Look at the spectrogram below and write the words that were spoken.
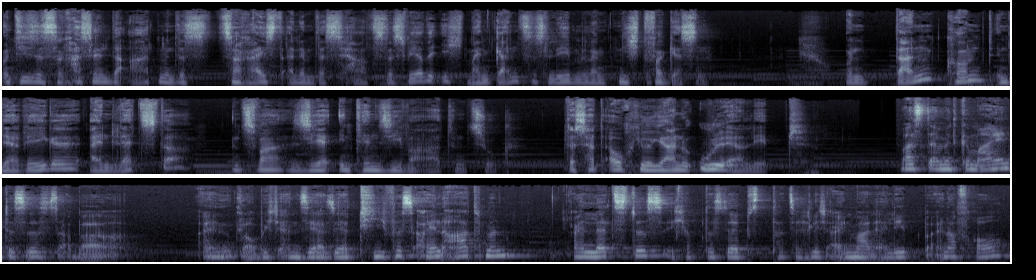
Und dieses rasselnde Atmen, das zerreißt einem das Herz. Das werde ich mein ganzes Leben lang nicht vergessen. Und dann kommt in der Regel ein letzter, und zwar sehr intensiver Atemzug. Das hat auch Juliane Uhl erlebt. Was damit gemeint ist, ist aber, ein, glaube ich, ein sehr, sehr tiefes Einatmen ein letztes, ich habe das selbst tatsächlich einmal erlebt bei einer Frau.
